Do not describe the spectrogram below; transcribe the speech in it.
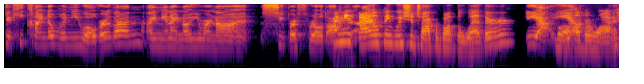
did he kind of win you over then? I mean, I know you were not super thrilled on I mean, him. I don't think we should talk about the weather. yeah, But yeah. otherwise,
